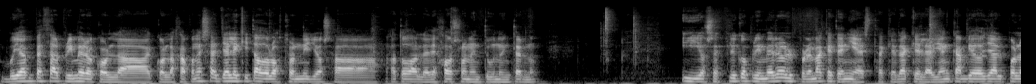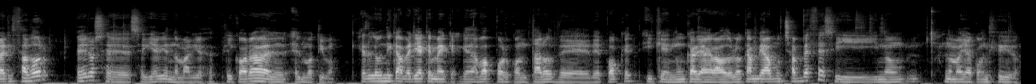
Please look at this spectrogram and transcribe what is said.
Voy a empezar primero con la, con la japonesa, ya le he quitado los tornillos a, a todas, le he dejado solamente uno interno y os explico primero el problema que tenía esta, que era que le habían cambiado ya el polarizador, pero se seguía viendo mal. Y os explico ahora el, motivo. Que es la única avería que me quedaba por contaros de, Pocket y que nunca había grabado. Lo he cambiado muchas veces y, no, me había coincidido.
